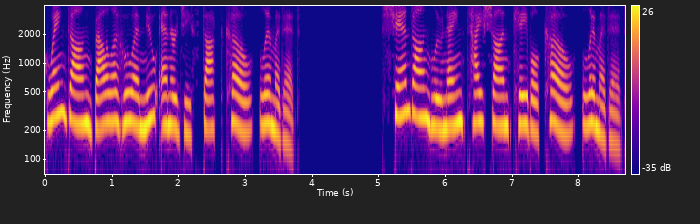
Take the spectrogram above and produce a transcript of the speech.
Guangdong Baolihua New Energy Stock Co., Limited. Shandong Luneng Taishan Cable Co., Limited.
